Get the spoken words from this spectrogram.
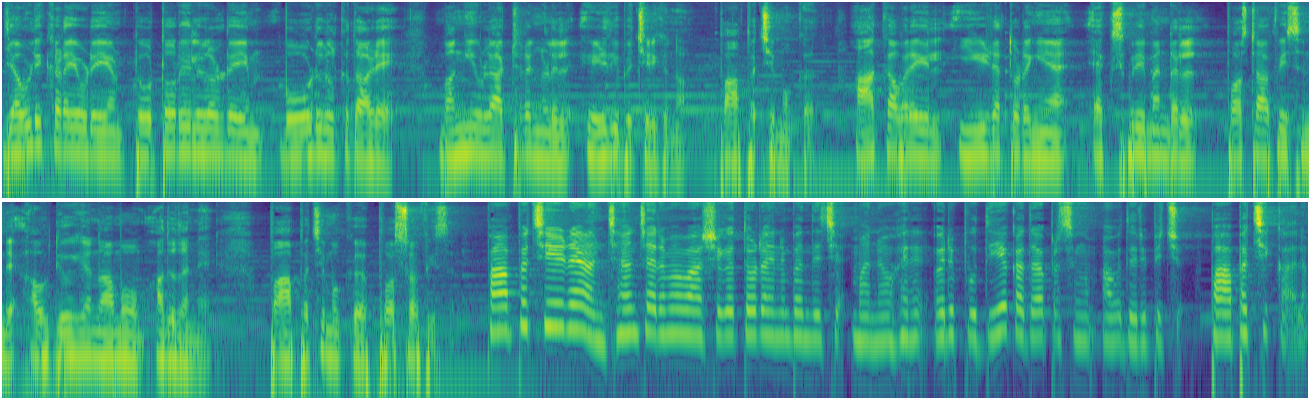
ജൗളിക്കടയുടെയും ട്യൂട്ടോറിയലുകളുടെയും ബോർഡുകൾക്ക് താഴെ ഭംഗിയുള്ള അക്ഷരങ്ങളിൽ എഴുതി വച്ചിരിക്കുന്നു. പാപ്പച്ചിമുക്ക്. ആ കവലയിൽ ഈഴ തുടങ്ങിയ എക്സ്പെരിമെന്റൽ പോസ്റ്റ് ഓഫീസിന്റെ ഔദ്യോഗിക നാമവും അതുതന്നെ. പാപ്പച്ചിമുക്ക് പോസ്റ്റ് ഓഫീസ്. പാപ്പച്ചിയുടെ അഞ്ചാം ചരമവാർഷികത്തോടനുബന്ധിച്ച് മനോഹരൻ ഒരു പുതിയ കഥാപ്രസംഗം അവതരിപ്പിച്ചു. പാപ്പച്ചിക്കാലം.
